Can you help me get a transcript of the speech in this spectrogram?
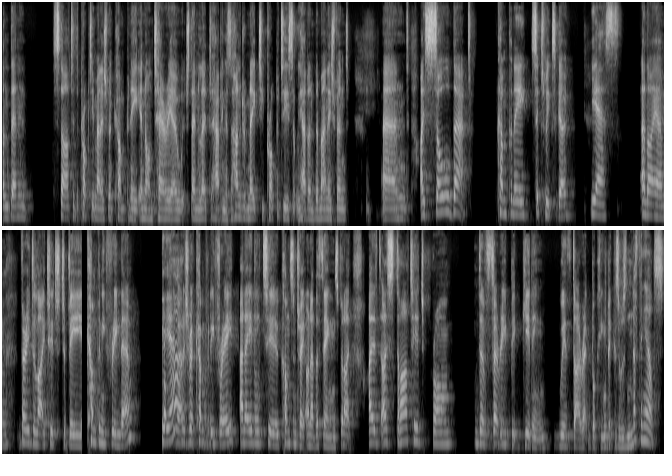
and then started the property management company in Ontario, which then led to having us 180 properties that we had under management. And I sold that company six weeks ago. Yes. And I am very delighted to be company free now. Yeah. Management company free and able to concentrate on other things. But I, I, I started from the very beginning with direct booking because there was nothing else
